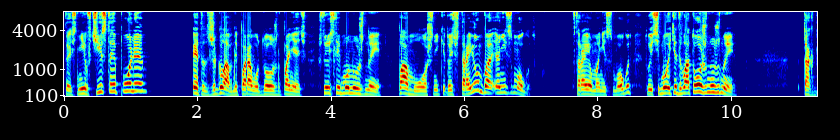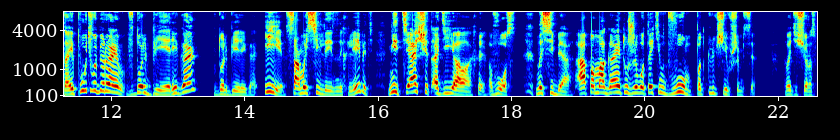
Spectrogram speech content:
То есть не в чистое поле. Этот же главный паровод должен понять что если ему нужны помощники то есть втроем они смогут. Втроем они смогут то есть ему эти два тоже нужны. Тогда и путь выбираем вдоль берега вдоль берега. И самый сильный из них лебедь не тащит одеяло воз на себя а помогает уже вот этим двум подключившимся. Давайте еще раз.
